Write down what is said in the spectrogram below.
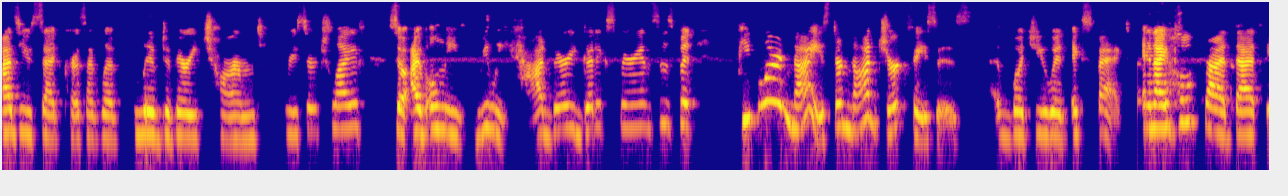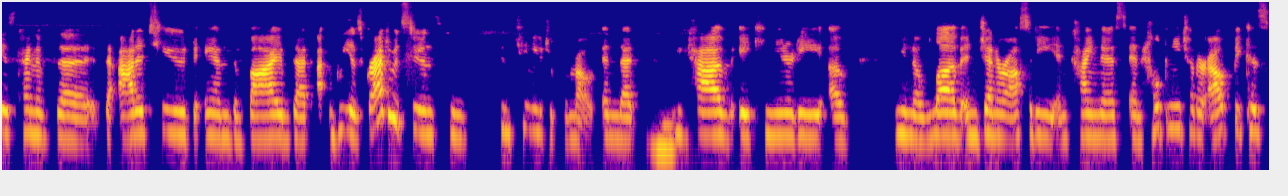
as you said chris i've lived lived a very charmed research life. So i've only really had very good experiences but people are nice. They're not jerk faces what you would expect. And i hope that that is kind of the the attitude and the vibe that uh, we as graduate students can continue to promote and that mm-hmm. we have a community of you know love and generosity and kindness and helping each other out because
